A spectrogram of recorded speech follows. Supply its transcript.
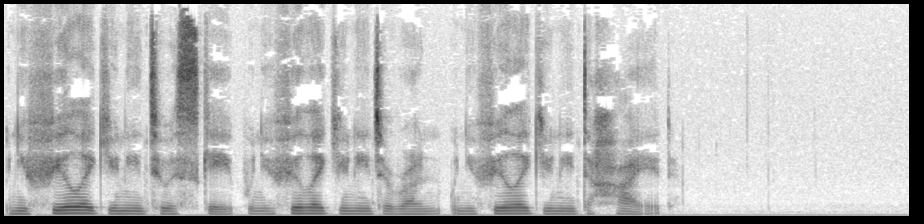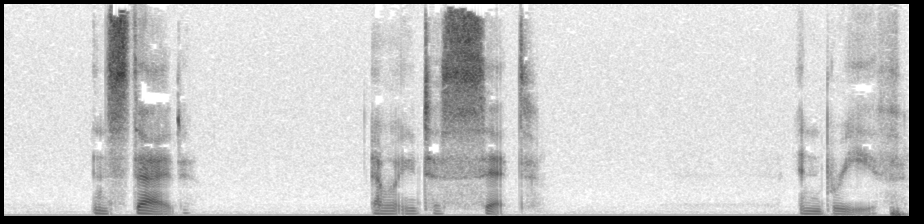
when you feel like you need to escape, when you feel like you need to run, when you feel like you need to hide. Instead, I want you to sit and breathe.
